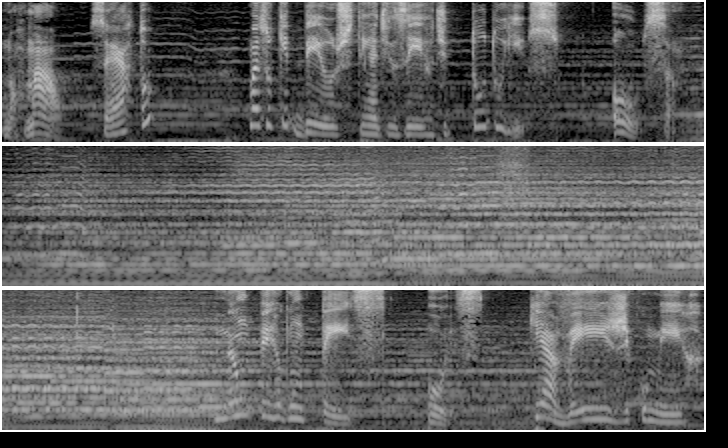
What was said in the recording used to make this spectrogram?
normal, certo? Mas o que Deus tem a dizer de tudo isso? Ouça. Não pergunteis, pois, que é a vez de comer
